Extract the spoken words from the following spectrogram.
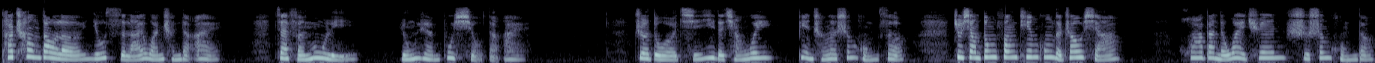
他唱到了由死来完成的爱，在坟墓里永远不朽的爱。这朵奇异的蔷薇变成了深红色，就像东方天空的朝霞。花瓣的外圈是深红的，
